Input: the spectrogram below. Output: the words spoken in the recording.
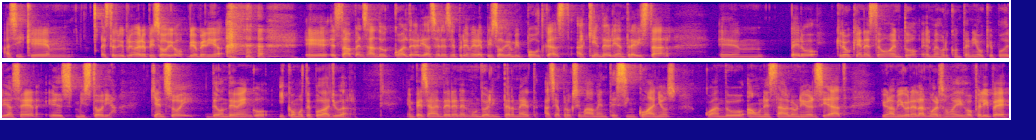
Así que mm, este es mi primer episodio, bienvenida. Eh, estaba pensando cuál debería ser ese primer episodio de mi podcast, a quién debería entrevistar, em, pero creo que en este momento el mejor contenido que podría ser es mi historia. ¿Quién soy? ¿De dónde vengo? ¿Y cómo te puedo ayudar? Empecé a vender en el mundo del Internet hace aproximadamente cinco años, cuando aún estaba en la universidad, y un amigo en el almuerzo me dijo, Felipe,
